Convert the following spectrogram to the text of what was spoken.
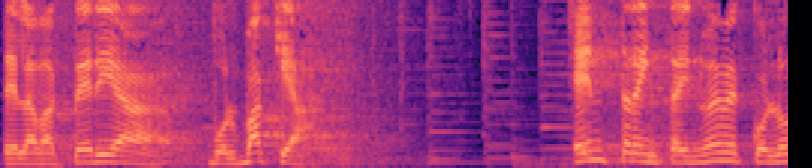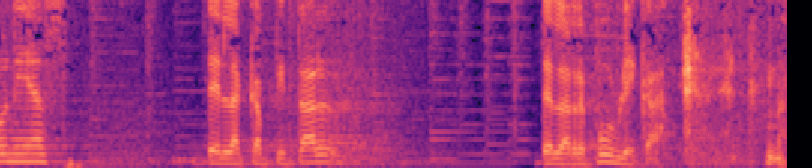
de la bacteria Wolbachia en 39 colonias de la capital de la República.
